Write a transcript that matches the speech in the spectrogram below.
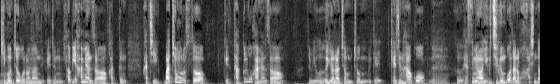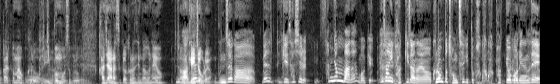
기본적으로는 이렇게 좀 협의하면서 같은 같이 맏형으로서 이렇게 다 끌고 가면서 좀 요- 의견을 좀 좀 이렇게 개진하고 네. 그 했으면 이거 지금보다는 훨씬 더 깔끔하고 그렇겠죠. 이쁜 모습으로 예. 가지 않았을까 그런 생각은 해요. 저는 개인적으로요. 문제가 매 이게 사실 3년마다 뭐 이렇게 회장이 네. 바뀌잖아요. 그럼 또 정책이 또 확확확 바뀌어 버리는데.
